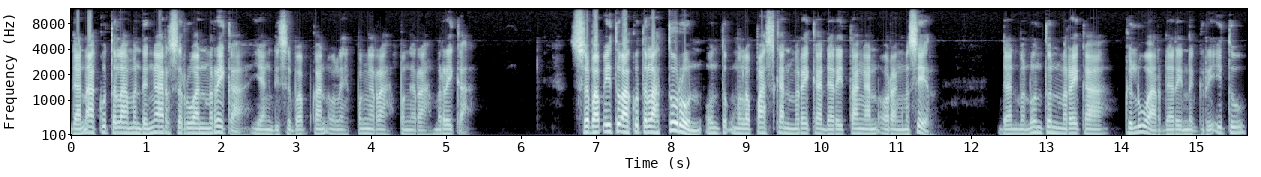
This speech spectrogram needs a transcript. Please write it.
dan aku telah mendengar seruan mereka yang disebabkan oleh pengerah-pengerah mereka. Sebab itu aku telah turun untuk melepaskan mereka dari tangan orang Mesir, dan menuntun mereka keluar dari negeri itu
